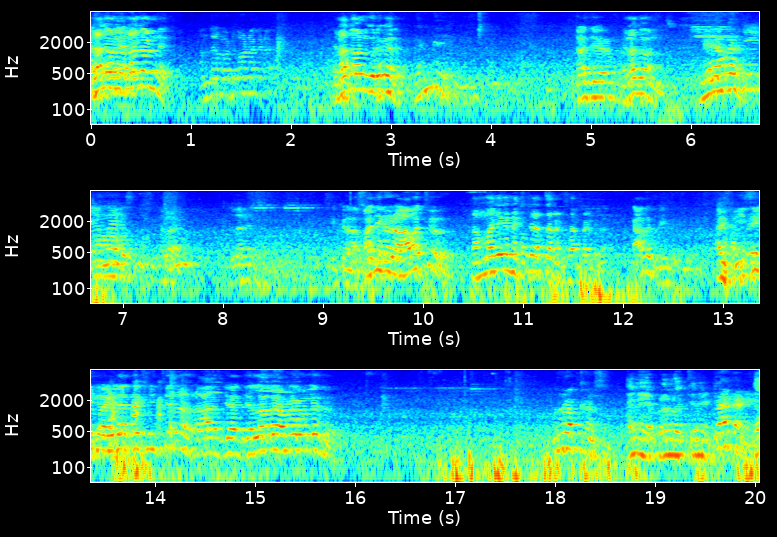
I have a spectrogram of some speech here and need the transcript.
ఎలా చూడండి గురుగారు దా చేయరా. ఎలా చూడండి ఇక్కడ అమ్మాజీ నువ్వు రావచ్చు. సమాధిగా నెక్స్ట్ వేస్తారండి సపరేట్గా కాదు బీసీ మహిళా అధ్యక్షులు ఇచ్చారు జిల్లాలో ఎవరు ఇవ్వలేదు. ఆయన ఎప్పుడైనా వచ్చానండి రానండి.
